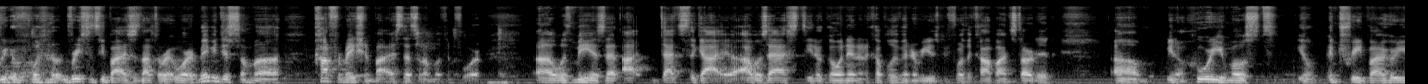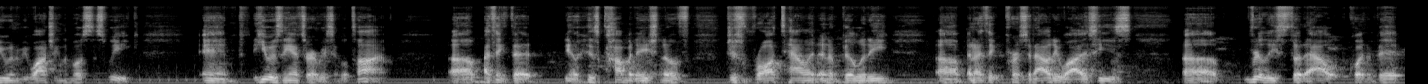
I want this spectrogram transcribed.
re- recency bias is not the right word. Maybe just some uh, confirmation bias. That's what I'm looking for. Uh, with me is that I, that's the guy. I was asked, you know, going in in a couple of interviews before the combine started. Um, you know, who are you most you know intrigued by? Who are you going to be watching the most this week? And he was the answer every single time. Uh, I think that you know his combination of just raw talent and ability, uh, and I think personality wise, he's uh, really stood out quite a bit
